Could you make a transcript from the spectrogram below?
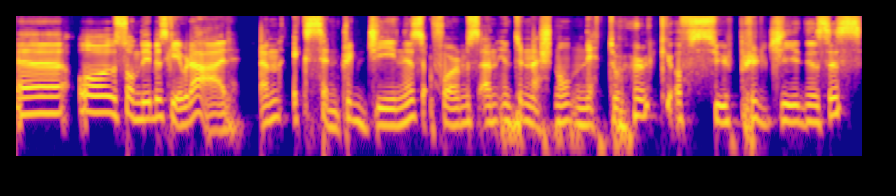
Uh, og sånn de beskriver det, er An eccentric genius forms an international network of super geniuses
